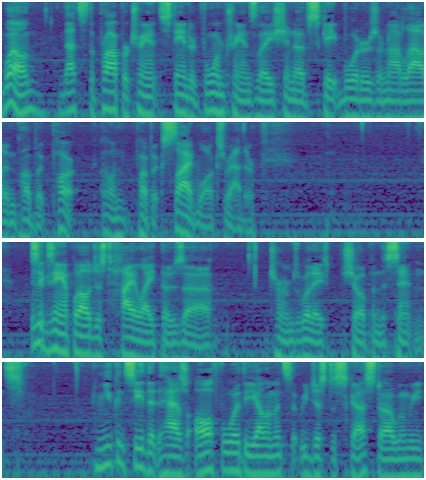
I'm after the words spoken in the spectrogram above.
well, that's the proper standard form translation of skateboarders are not allowed in public park on public sidewalks rather. This example, I'll just highlight those uh, terms where they show up in the sentence. And you can see that it has all four of the elements that we just discussed uh, when we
